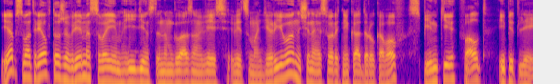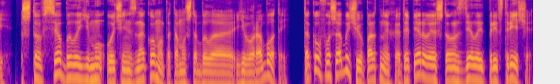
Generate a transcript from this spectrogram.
я обсмотрел в то же время своим единственным глазом весь вицмундир его, начиная с воротника до рукавов, спинки, фалт и петлей. Что все было ему очень знакомо, потому что было его работой. Таков уж обычай у портных, это первое, что он сделает при встрече.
